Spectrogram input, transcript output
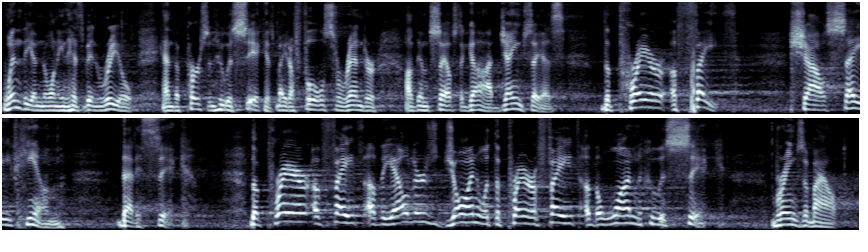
when the anointing has been real and the person who is sick has made a full surrender of themselves to God. James says, The prayer of faith shall save him that is sick. The prayer of faith of the elders, joined with the prayer of faith of the one who is sick, brings about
